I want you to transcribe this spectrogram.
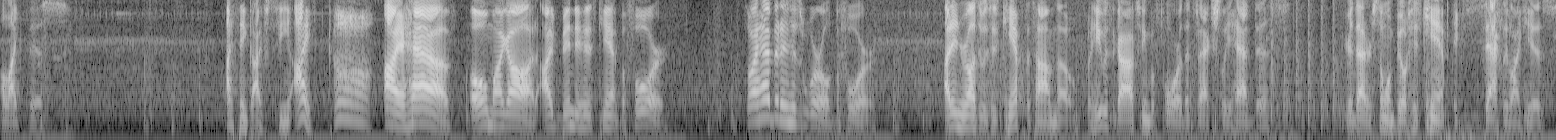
I like this. I think I've seen. I've. I have. Oh my god. I've been to his camp before. So I have been in his world before. I didn't realize it was his camp at the time though. But he was the guy I've seen before that's actually had this. Either that or someone built his camp exactly like his.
